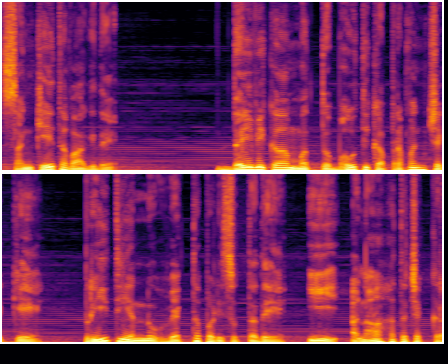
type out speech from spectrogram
ಸಂಕೇತವಾಗಿದೆ. ದೈವಿಕ ಮತ್ತು ಭೌತಿಕ ಪ್ರಪಂಚಕ್ಕೆ ಪ್ರೀತಿಯನ್ನು ವ್ಯಕ್ತಪಡಿಸುತ್ತದೆ ಈ ಅನಾಹತ ಚಕ್ರ.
